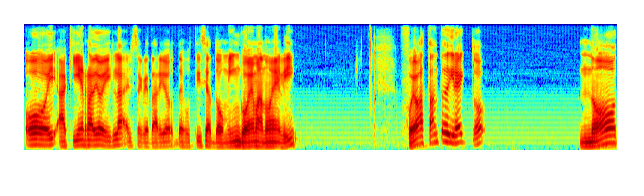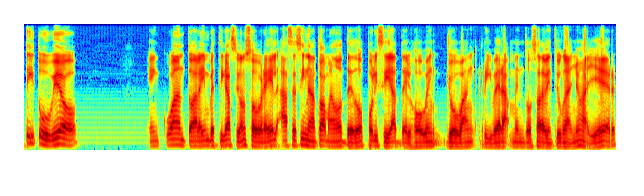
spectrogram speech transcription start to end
hoy aquí en Radio Isla, el secretario de Justicia, Domingo Emanueli, fue bastante directo, no titubeó en cuanto a la investigación sobre el asesinato a manos de dos policías del joven Jovan Rivera Mendoza de 21 años. Ayer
